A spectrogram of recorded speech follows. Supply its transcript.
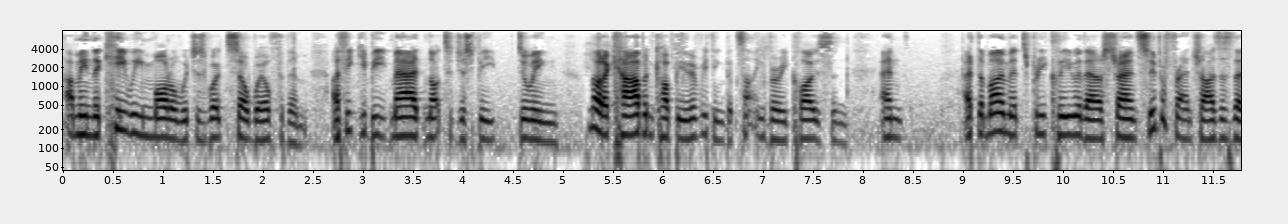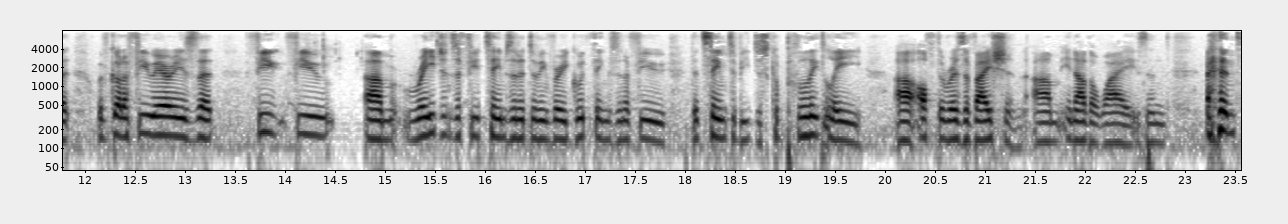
I mean, the Kiwi model, which has worked so well for them. I think you'd be mad not to just be doing not a carbon copy of everything, but something very close. And and at the moment, it's pretty clear with our Australian super franchises that we've got a few areas that few few um, regions, a few teams that are doing very good things, and a few that seem to be just completely uh, off the reservation um, in other ways. And and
